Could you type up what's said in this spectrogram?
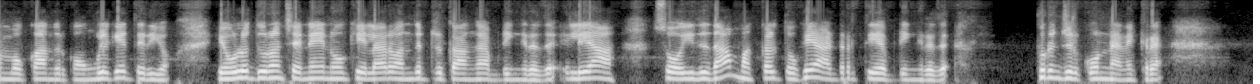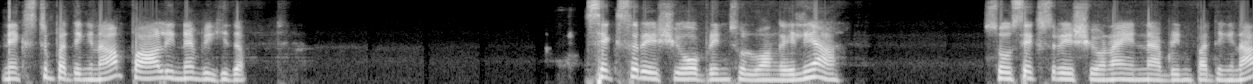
நம்ம உட்காந்துருக்கோம் உங்களுக்கே தெரியும். எவ்வளவு தூரம் சென்னையை நோக்கி எல்லாரும் வந்துட்டு இருக்காங்க அப்படிங்கிறது. இல்லையா? சோ இதுதான் மக்கள் தொகை அடர்த்தி அப்படிங்கிறது. புரிஞ்சிருக்கும்னு நினைக்கிறேன். நெக்ஸ்ட் பாத்தீங்கன்னா பாலின விகிதம். செக்ஸ் ரேஷியோ அப்படின்னு சொல்லுவாங்க இல்லையா? ஸோ செக்ஸ் ரேஷியோனா என்ன அப்படின்னு பார்த்தீங்கன்னா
